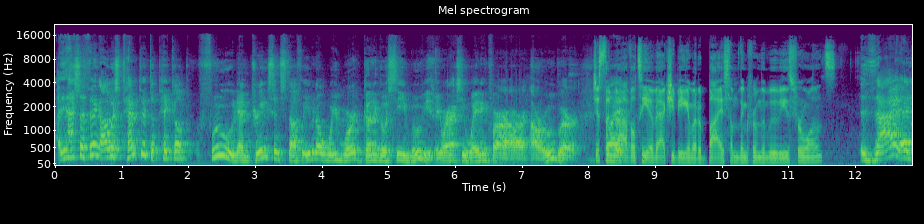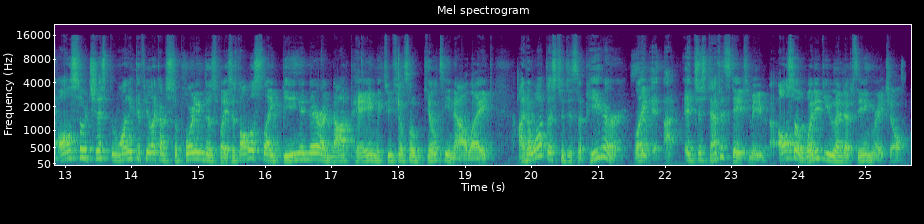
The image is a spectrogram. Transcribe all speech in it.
I- That's the thing. I was tempted to pick up food and drinks and stuff, even though we weren't going to go see movies. We were actually waiting for our, our Uber. Just the But- novelty of actually being able to buy something from the movies for once. That and also just wanting to feel like I'm supporting this place. It's almost like being in there and not paying makes me feel so guilty now. Like I don't want this to disappear. Like it, I- it just devastates me. Also, what did you end up seeing, Rachel?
